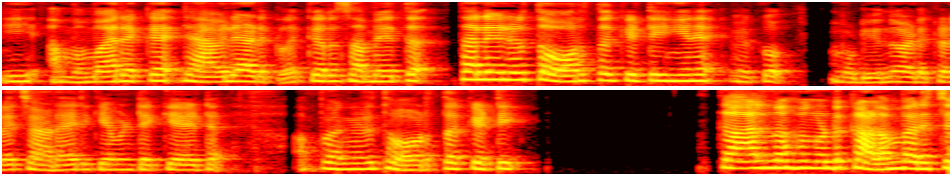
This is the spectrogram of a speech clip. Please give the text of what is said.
ഈ അമ്മമാരൊക്കെ രാവിലെ അടുക്കള കയറുന്ന സമയത്ത് തലയിലൊരു തോർത്തൊക്കെ ഇട്ട് ഇങ്ങനെ വെക്കും. മുടിയൊന്നും അടുക്കള ചാടായിരിക്കാൻ വേണ്ടിയൊക്കെ ആയിട്ട്. അപ്പൊ അങ്ങനെ തോർത്തൊക്കെ ഇട്ടി കാൽനഖം കൊണ്ട് കളം വരച്ച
